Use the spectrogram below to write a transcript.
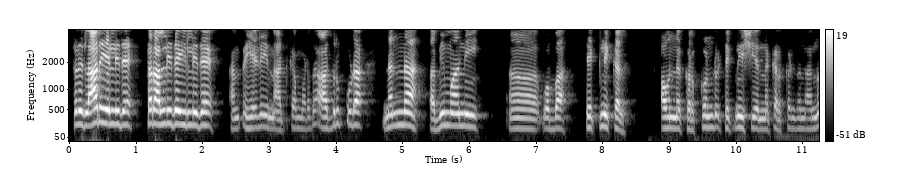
ಸರಿ, ಲಾರಿ ಎಲ್ಲಿದೆ? ಸರ್, ಅಲ್ಲಿದೆ, ಇಲ್ಲಿದೆ. ಅಂತ ಹೇಳಿ ನಾಟಕ ಮಾಡಿದೆ. ಆದರೂ ಕೂಡ ನನ್ನ ಅಭಿಮಾನಿ ಒಬ್ಬ ಟೆಕ್ನಿಕಲ್ ಅವನ್ನ ಕರ್ಕೊಂಡು ಟೆಕ್ನಿಷಿಯನ್ನ ಕರ್ಕೊಂಡು ನಾನು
